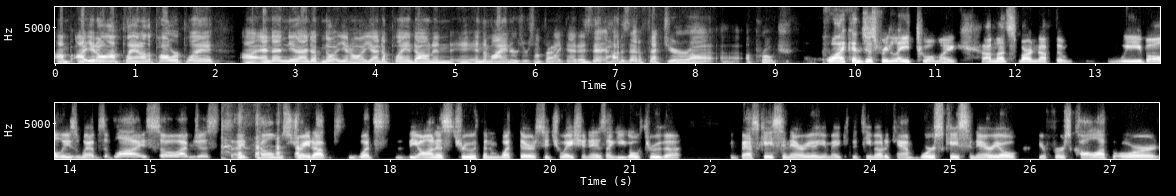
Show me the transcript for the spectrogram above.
I'm, I, you know, I'm playing on the power play, uh, and then you end up, no, you know, you end up playing down in in the minors or something right. like that. Is that how does that affect your uh, uh, approach? Well, I can just relate to them. Like I'm not smart enough to weave all these webs of lies, so I'm just I tell them straight up what's the honest truth and what their situation is. Like you go through the best case scenario, you make the team out of camp. Worst case scenario, your first call up, or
